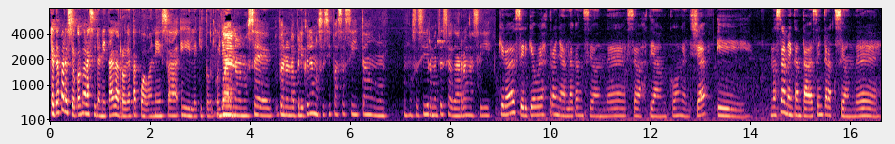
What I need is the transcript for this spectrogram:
¿Qué te pareció cuando la sirenita agarró y atacó a Vanessa y le quitó el collar? Bueno, no sé. Bueno, en la película no sé si pasa así tan... No sé si realmente se agarran así. Quiero decir que voy a extrañar la canción de Sebastián con el chef y no sé, me encantaba esa interacción de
